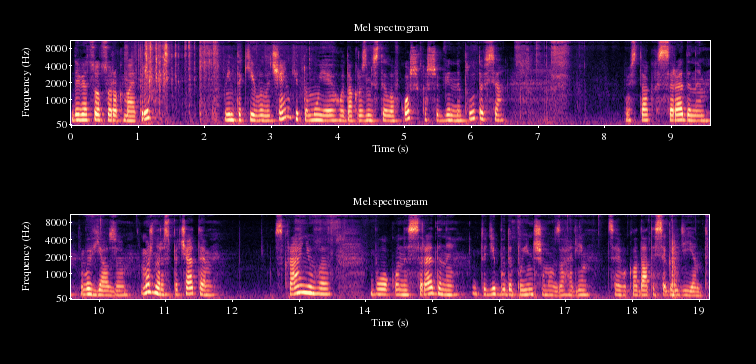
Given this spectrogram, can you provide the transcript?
940 метрів. Він такий величенький, тому я його так розмістила в кошика, щоб він не плутався. Ось так зсередини вив'язую. Можна розпочати з крайнього боку, не зсередини, і тоді буде по-іншому взагалі цей викладатися градієнт.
